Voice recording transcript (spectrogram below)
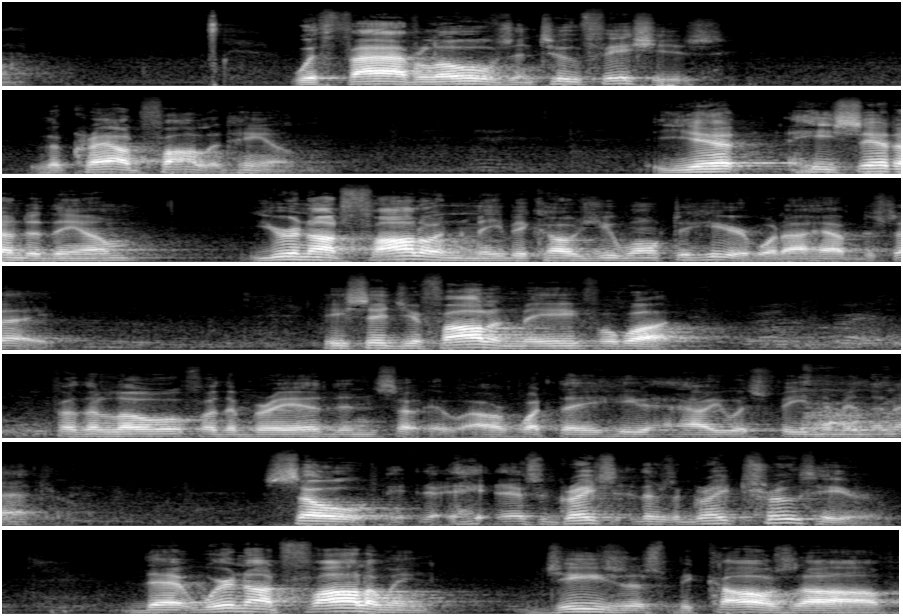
with five loaves and two fishes, the crowd followed him. Yet he said unto them, You're not following me because you want to hear what I have to say. He said, You're following me for what? For the loaf, for the bread, and so, or what they, he, how he was feeding them in the natural. So there's a great, there's a great truth here that we're not following Jesus because of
